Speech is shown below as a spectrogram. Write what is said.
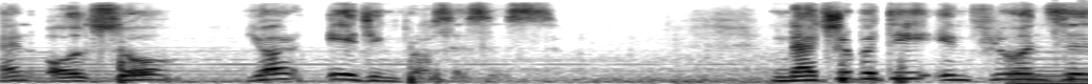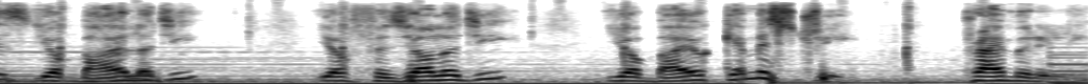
and also your aging processes. Naturopathy influences your biology, your physiology, your biochemistry primarily.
